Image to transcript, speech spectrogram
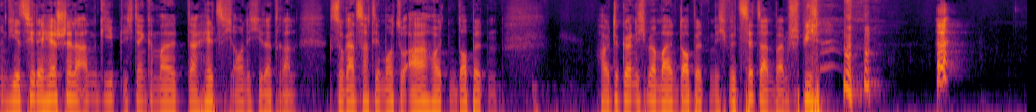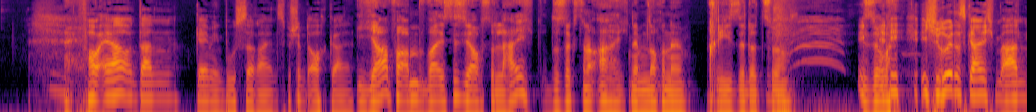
die jetzt hier der Hersteller angibt, ich denke mal, da hält sich auch nicht jeder dran. So ganz nach dem Motto, ah, heute einen Doppelten. Heute gönne ich mir mal einen Doppelten. Ich will zittern beim Spiel. VR und dann Gaming Booster rein. Ist bestimmt auch geil. Ja, vor allem, weil es ist ja auch so leicht. Du sagst dann, ach, ich nehme noch eine Prise dazu. Ich, Wieso? ich, ich rühre das gar nicht mehr an.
